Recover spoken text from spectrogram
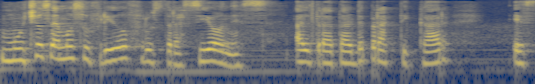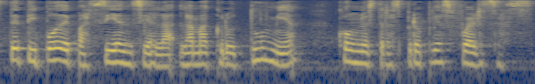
Muchos hemos sufrido frustraciones al tratar de practicar este tipo de paciencia, la, macrotumia, con nuestras propias fuerzas.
